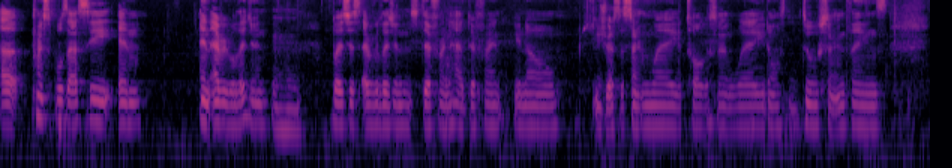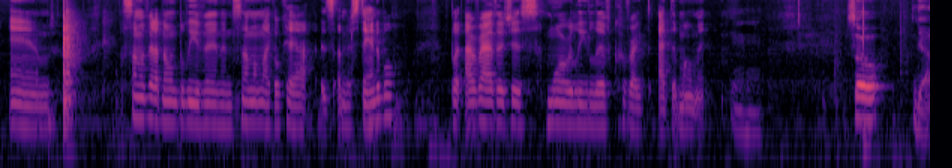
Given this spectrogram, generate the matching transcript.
uh, principles I see in in every religion. Mhm. But it's just every religion is different. Have different, you know. You dress a certain way, you talk a certain way, you don't do certain things, and some of it I don't believe in, and some I'm like, okay, I, it's understandable, but I rather just morally live correct at the moment. So, yeah,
